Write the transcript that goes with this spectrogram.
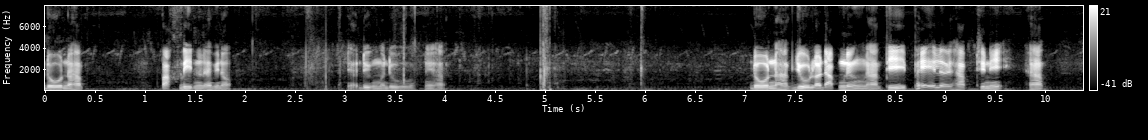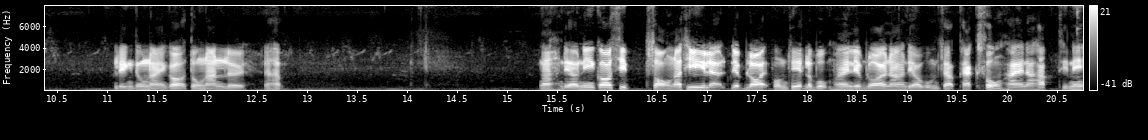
โดนนะครับ ปักดินเลยพี่น้องเดี๋ยวดึงมาดูนี่ครับ โดนนะครับอยู่ระดับหนึ่งนะครับพี่เป๊ะเลยครับทีนี้นะครับ เล็งตรงไหนก็ตรงนั้นเลยนะครับ นะเดี๋ยวนี้ก็สิบสองนาทีแล้วเรียบร้อยผมเทสระบบให้เรียบร้อยนะ เดี๋ยวผมจะแพ็คส่งให้นะครับ ทีนี้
